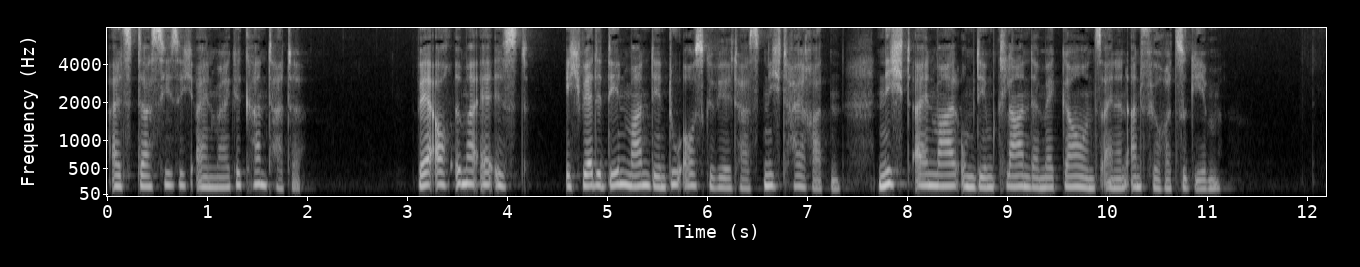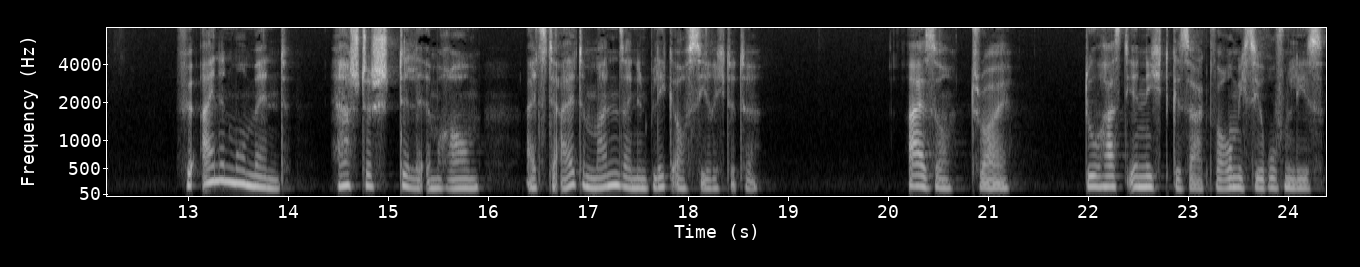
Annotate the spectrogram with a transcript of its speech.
als dass sie sich einmal gekannt hatte. Wer auch immer er ist, ich werde den Mann, den du ausgewählt hast, nicht heiraten, nicht einmal um dem Clan der McGowans einen Anführer zu geben. Für einen Moment herrschte Stille im Raum, als der alte Mann seinen Blick auf sie richtete. Also, Troy, du hast ihr nicht gesagt, warum ich sie rufen ließ.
